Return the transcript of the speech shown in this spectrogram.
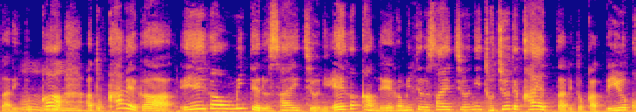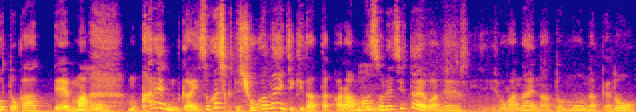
たりとか、うんうん。あと彼が映画を見てる最中に映画館で映画見てる最中に途中で帰ったりとかっていうことがあってまあもう彼が忙しくてしょうがない時期だったから、まあうん。それ自体はねしょうがないなと思うんだけど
